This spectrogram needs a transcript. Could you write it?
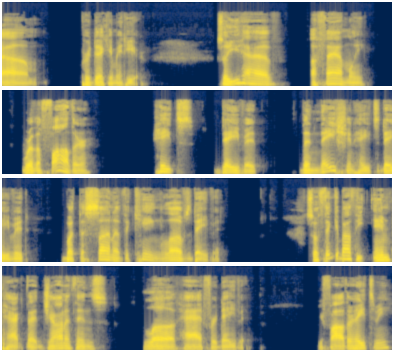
um, predicament here. So you have a family where the father hates David, the nation hates David, but the son of the king loves David. So think about the impact that Jonathan's love had for David. Your father hates me.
